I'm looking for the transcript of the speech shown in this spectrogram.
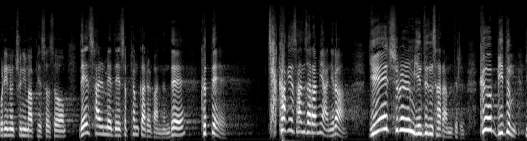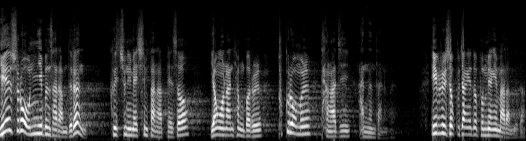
우리는 주님 앞에 서서 내 삶에 대해서 평가를 받는데 그때 착하게 산 사람이 아니라 예수를 믿은 사람들을 그 믿음, 예수로 옷 입은 사람들은 그 주님의 심판 앞에서 영원한 형벌을 부끄러움을 당하지 않는다는 거예요. 히브리서 9장에도 분명히 말합니다.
